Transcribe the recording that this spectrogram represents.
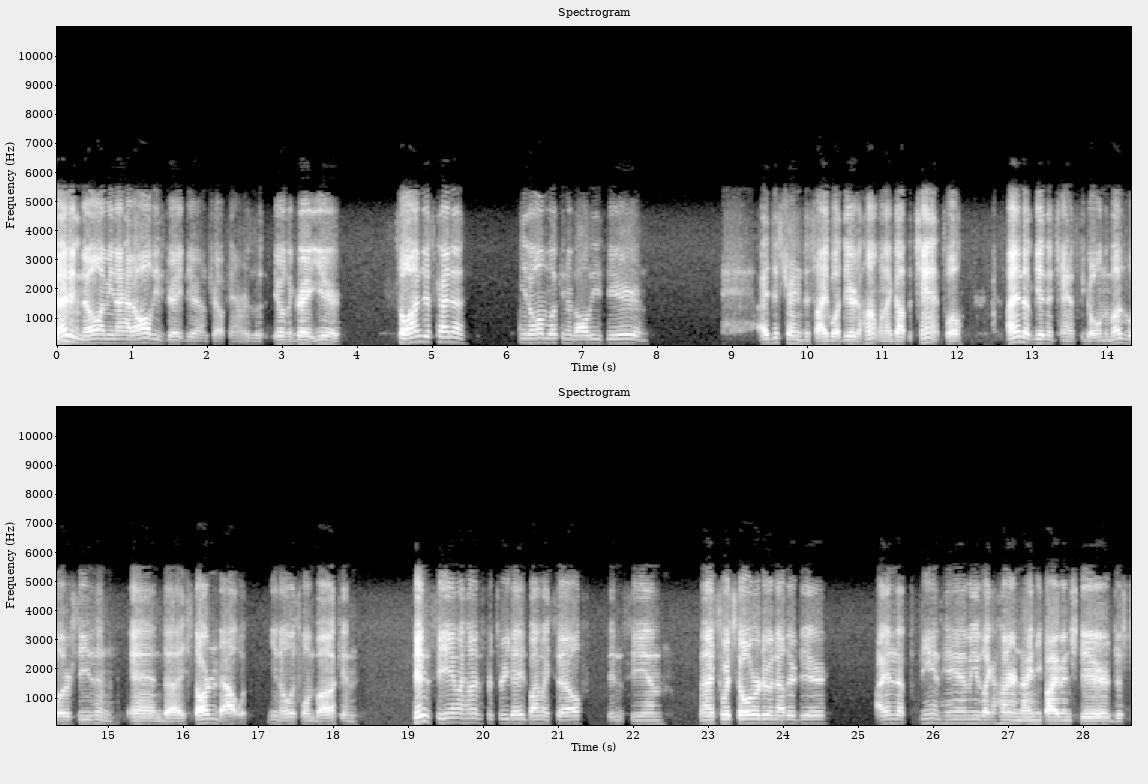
And I Uh-huh. didn't know. I mean, I had all these great deer on trail cameras. It- It was a great year. So I'm just kind of, you know, I'm looking at all these deer, and I just trying to decide what deer to hunt when I got the chance. Well, I ended up getting a chance to go in the muzzleloader season, and uh, I started out with you know this one buck, and didn't see him. I hunted for three days by myself, didn't see him. Then I switched over to another deer. I ended up seeing him. He was like a 195 inch deer. Just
